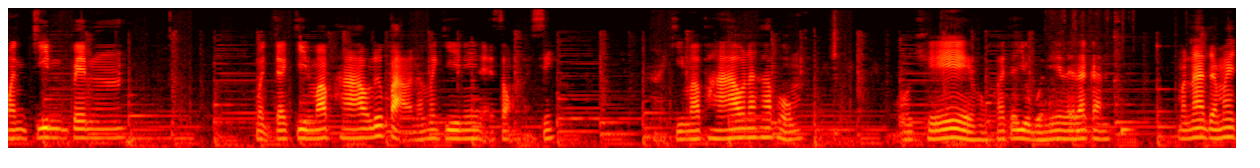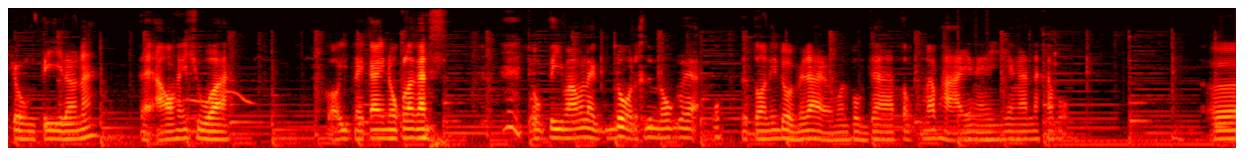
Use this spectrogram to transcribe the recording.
มันกินเป็น เหมือนจะกินมะพร้าวหรือเปล่านะเมื่อกี้นี้ไหนส่องหน่อยสิ กินมะพร้าวนะครับผม โอเค ผมก็จะอยู่บนนี้เลยแล้วกัน มันน่าจะไม่โจมตีแล้วนะ แต่เอาให้ชัวร์ก็อยู่ใกล้ๆนกแล้วกันโจมตีมาเมื่อไหร่โดดขึ้นนกเลยอะโอ้แต่ตอนนี้โดดไม่ได้หรอกมันผมจะตกหน้าผายังไงอย่างนั้นนะครับผม เออ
